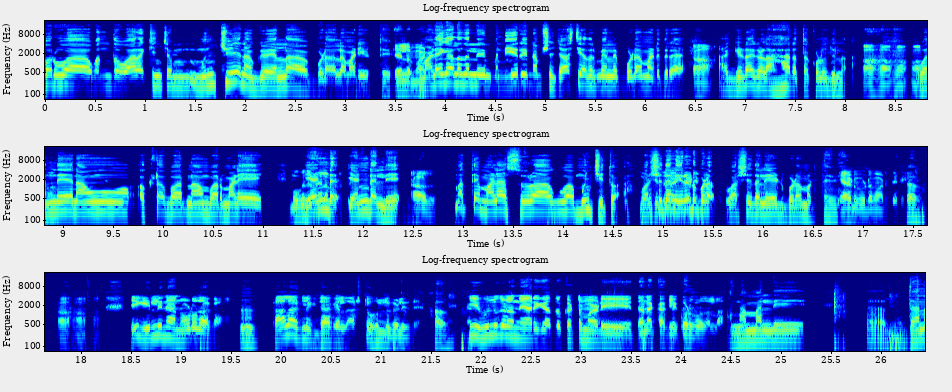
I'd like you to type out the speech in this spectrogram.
ಬರುವ ಒಂದು ವಾರಕ್ಕಿಂತ ಮುಂಚೆ ನಾವು ಎಲ್ಲ ಬುಡ ಎಲ್ಲ ಮಾಡಿ ಇಡ್ತೇವೆ ಎಲ್ಲ ಮಾಡಿ ಮಳೆಗಾಲದಲ್ಲಿ ನೀರಿನ ಅಂಶ ಜಾಸ್ತಿ ಅದ್ರ ಮೇಲೆ ಬುಡ ಮಾಡಿದ್ರೆ ಹಾ. ಆ ಗಿಡಗಳ ಆಹಾರ ತಕೊಳ್ಳುದಿಲ್ಲ ಹಾ, ಹಾ, ಹಾ, ಹಾ. ಒಂದೇ ನಾವು ಅಕ್ಟೋಬರ್ ನವೆಂಬರ್ ಮಳೆ ಮುಗಿದ ಮೇಲೆ ಎಂಡ್ ಎಂಡಲ್ಲಿ ಹೌದು ಮತ್ತೆ ಮಳೆ ಶುರು ಆಗುವ ಮುಂಚಿತ ವರ್ಷದಲ್ಲಿ ಎರಡು ಬುಡ ವರ್ಷದಲ್ಲಿ ಎರಡು ಬುಡ ಮಾಡ್ತೇವೆ ಎರಡು ಬುಡ ಮಾಡ್ತೀರಿ ಹೌದು. ಹಾ, ಹಾ, ಹಾ. ಈಗ ಇಲ್ಲಿ ನಾನು ನೋಡಿದಾಗ ಹ್ಮ್. ಕಾಲ ಆಗ್ಲಿಕ್ಕೆ ಜಾಗ ಇಲ್ಲ ಅಷ್ಟು ಹುಲ್ಲುಗಳಿದೆ ಹೌದು. ಈ ಹುಲ್ಲುಗಳನ್ನು ಯಾರಿಗಾದ್ರೂ ಕಟ್ ಮಾಡಿ ದನಕ್ಕಾಗ್ಲಿಕ್ಕೆ ಕೊಡ್ಬೋದಲ್ಲ ನಮ್ಮಲ್ಲಿ ದನ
